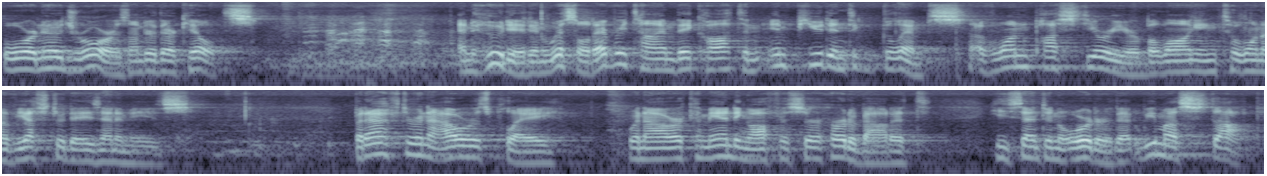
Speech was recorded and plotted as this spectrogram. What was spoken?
wore no drawers under their kilts, and hooted and whistled every time they caught an impudent glimpse of one posterior belonging to one of yesterday's enemies. But after an hour's play, when our commanding officer heard about it, he sent an order that we must stop.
